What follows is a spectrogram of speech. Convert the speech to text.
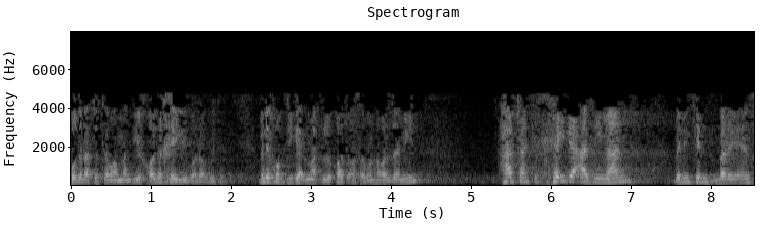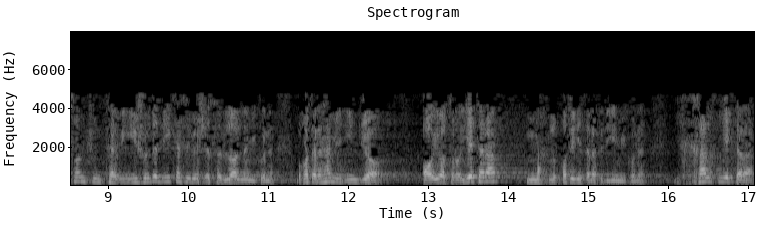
قدرت و توانمندی خالق خیلی بالا بوده. ولی خب دیگر مخلوقات آسمان ها و زمین هرچند که خیلی عظیمن ولی که برای انسان چون طبیعی شده دیگه کسی بهش استدلال نمی‌کنه. به خاطر همین اینجا آیات را یه طرف مخلوقات یه طرف دیگه می‌کنه. خلق یک طرف.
